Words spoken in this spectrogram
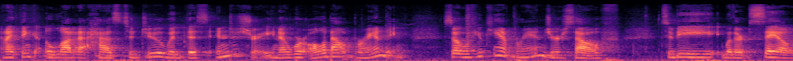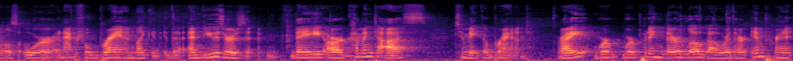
And I think a lot of that has to do with this industry. You know, we're all about branding. So if you can't brand yourself, to be whether it's sales or an actual brand like the end users they are coming to us to make a brand right? We're, we're putting their logo or their imprint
